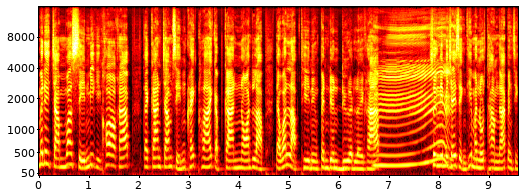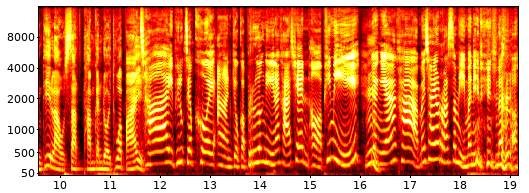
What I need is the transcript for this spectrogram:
ไม่ได้จำว่าศีลมีกี่ข้อครับ แต่การจำศีลคล้ายๆ กับการนอนหลับ แต่ว่าหลับทีหนึ่งเป็นเดือนๆเลยครับอืมซึ่งนี่ไม่ใช่สิ่งที่มนุษย์ทำนะ เป็นสิ่งที่เราสัตว์ทำกันโดยทั่วไป ใช่ พี่ลูกเจี๊ยบเคยอ่านเกี่ยวกับเรื่องนี้นะคะ เช่นเออพี่หมีอืมอย่างเงี้ยค่ะ ไม่ใช่รัศมีมณีนินนะคะ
